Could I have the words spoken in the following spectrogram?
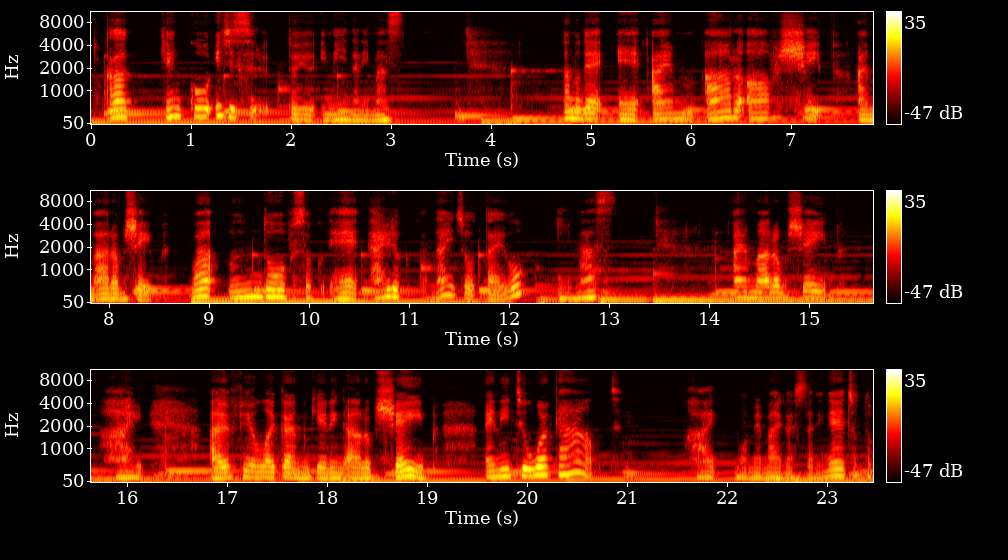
とか健康を維持するという意味になります。なので、えー、I'm out of shape, I'm out of shape は運動不足で体力がない状態を言います。I'm out of shape. はい。I feel like I'm getting out of shape. I need to work out. はい。もうめまいがしたりね、ちょっと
